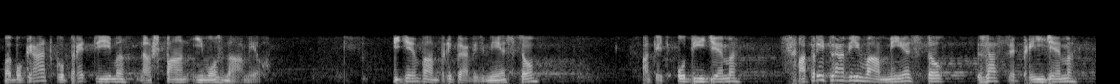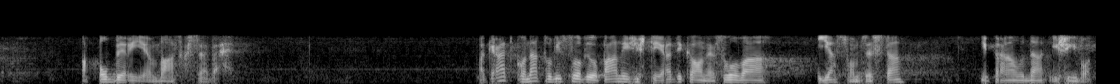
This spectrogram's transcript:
lebo krátko predtým náš pán im oznámil. Idem vám pripraviť miesto a keď odídem a pripravím vám miesto, zase prídem a poberiem vás k sebe. A krátko na to vyslovil pán Ježiš tie radikálne slova Ja som cesta, i pravda, i život.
